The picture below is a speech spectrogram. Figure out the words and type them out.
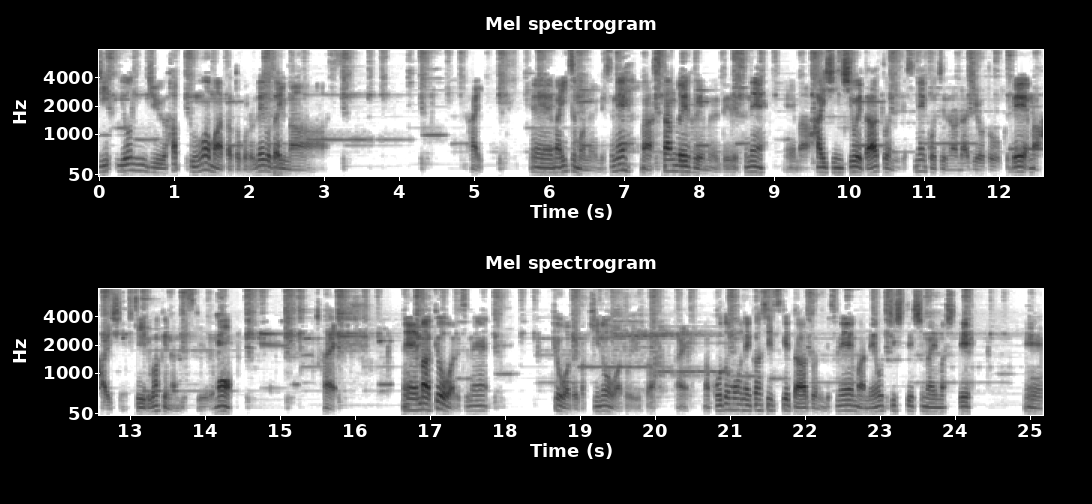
時48分を回ったところでございます。はい。えー、まあ、いつものようにですね、まあ、スタンド FM でですね、えー、まあ、配信し終えた後にですね、こちらのラジオトークで、まあ、配信しているわけなんですけれども、はい。えー、まあ、今日はですね、今日はというか昨日はというか、はい。まあ、子供を寝かしつけた後にですね、まあ、寝落ちしてしまいまして、え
